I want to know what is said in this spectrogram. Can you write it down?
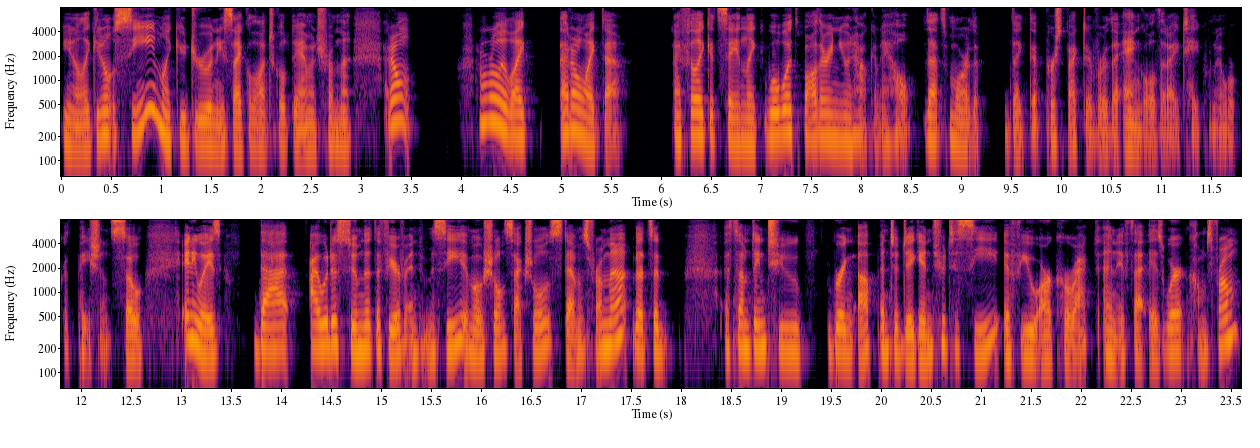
you know like you don't seem like you drew any psychological damage from that. I don't I don't really like I don't like that. I feel like it's saying like, well, what's bothering you and how can I help? That's more the like the perspective or the angle that I take when I work with patients. So, anyways, that I would assume that the fear of intimacy, emotional and sexual, stems from that. That's a, something to bring up and to dig into to see if you are correct and if that is where it comes from.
